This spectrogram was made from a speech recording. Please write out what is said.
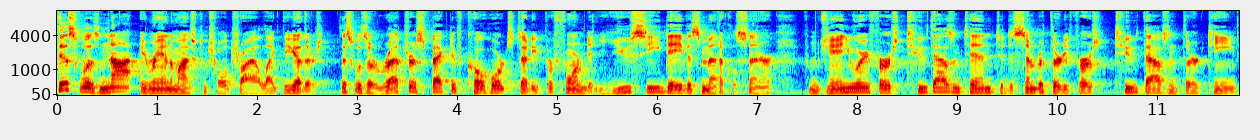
this was not a randomized controlled trial like the others. This was a retrospective cohort study performed at UC Davis Medical Center from January 1st, 2010 to December 31st, 2013.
